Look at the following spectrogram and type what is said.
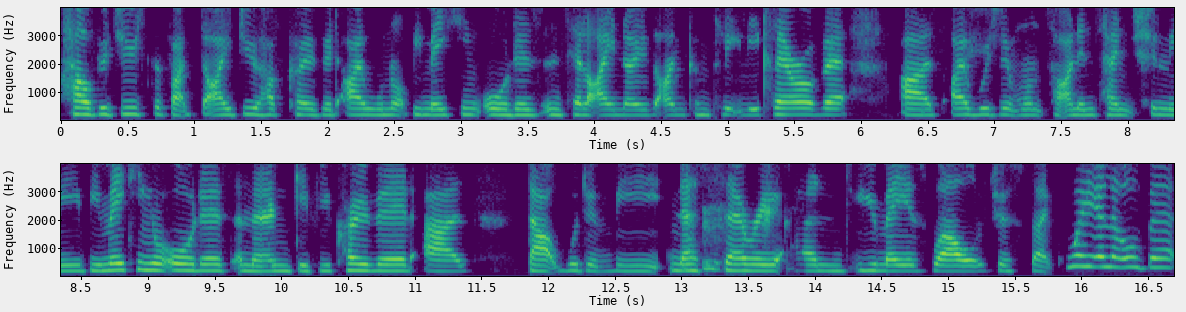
However, due to the fact that I do have COVID, I will not be making orders until I know that I'm completely clear of it, as I wouldn't want to unintentionally be making your orders and then give you COVID, as that wouldn't be necessary. And you may as well just like wait a little bit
